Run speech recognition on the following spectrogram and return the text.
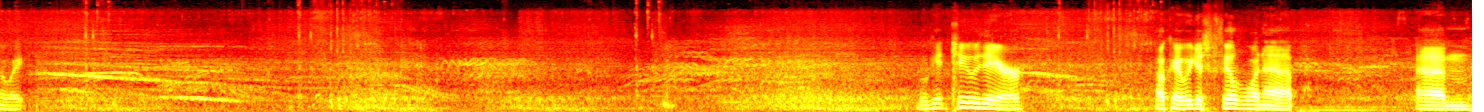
Oh wait. We'll get two there. Okay, we just filled one up. Um,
